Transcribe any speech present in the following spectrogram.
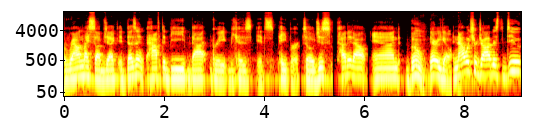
around my subject. It doesn't have to be that great because it's paper. So just cut it out and boom, there you go. And now what your job is to do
